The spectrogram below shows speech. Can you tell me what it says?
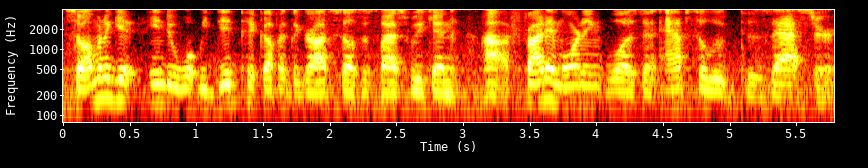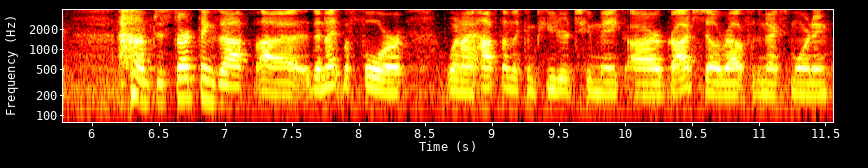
So I'm going to get into what we did pick up at the garage sales this last weekend. Uh, Friday morning was an absolute disaster. Um, to start things off, uh, the night before, when I hopped on the computer to make our garage sale route for the next morning,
